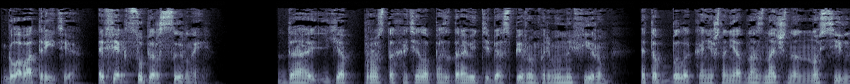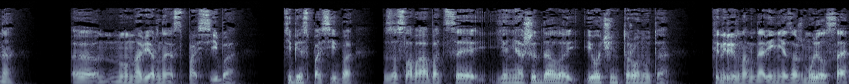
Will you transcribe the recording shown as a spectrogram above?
Глава третья. Эффект суперсырный. «Да, я просто хотела поздравить тебя с первым прямым эфиром. Это было, конечно, неоднозначно, но сильно». «Э, ну, наверное, спасибо». «Тебе спасибо. За слова об отце я не ожидала и очень тронута». Фенрир на мгновение зажмурился,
